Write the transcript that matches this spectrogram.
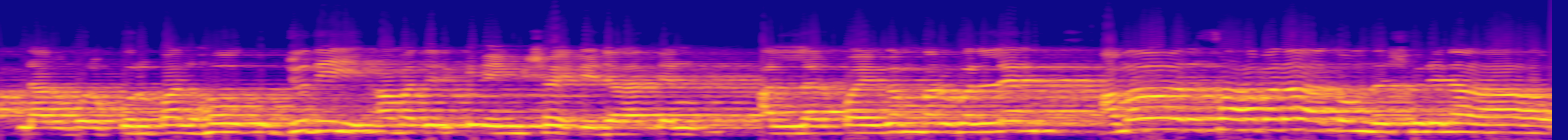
আপনার উপর কোরবান হোক, যদি আমাদেরকে এই বিষয়টি জানাতেন। আল্লাহর পয়গম্বর বললেন, আমার সাহাবারা তোমরা শুনে নাও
